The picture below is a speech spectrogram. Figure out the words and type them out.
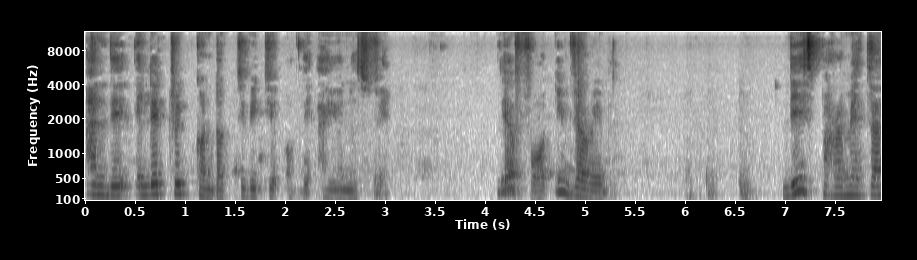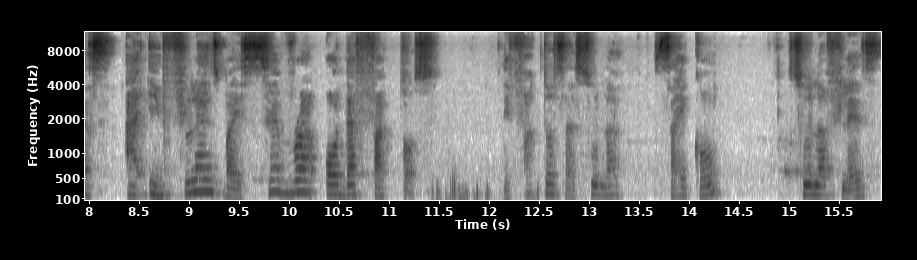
and the electric conductivity of the ionosphere. Therefore, invariably, these parameters are influenced by several other factors. The factors are solar cycle, solar flares,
